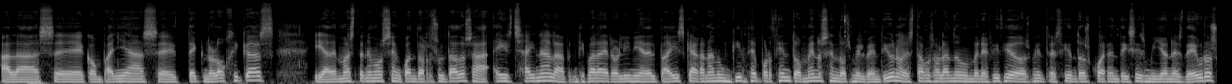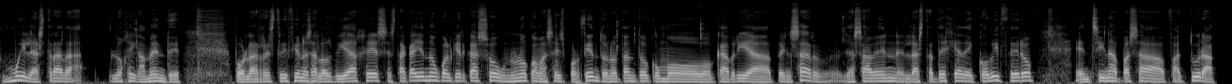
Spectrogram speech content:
a las eh, compañías eh, tecnológicas y además tenemos en cuanto a resultados a Air China, la principal aerolínea del país, que ha ganado un 15% menos en 2021. Estamos hablando de un beneficio de 2.346 millones de euros, muy lastrada, lógicamente, por las restricciones a los viajes. Está cayendo en cualquier caso un 1,6%, no tanto como cabría pensar. Ya saben la estrategia de COVID cero en China pasa factura.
